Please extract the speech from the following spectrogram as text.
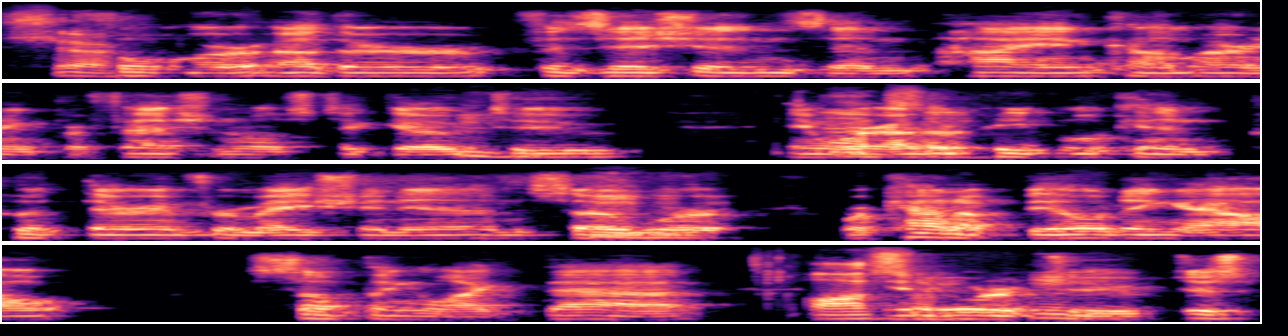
sure. for other physicians and high income earning professionals to go mm-hmm. to and where Absolutely. other people can put their information in. So mm-hmm. we're we're kind of building out something like that awesome. in order mm-hmm. to just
